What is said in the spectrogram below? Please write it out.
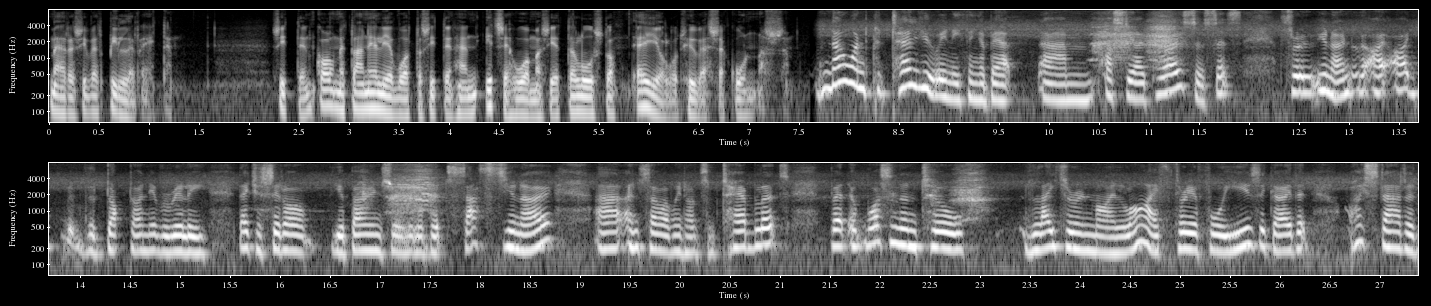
määräsivät pillereitä. Sitten kolme tai neljä vuotta sitten hän itse huomasi, että luusto ei ollut hyvässä kunnossa. No one could tell you anything about um, osteoporosis. That's through, you know, I, I, the doctor, I never really, they just said, oh, your bones are a little bit sus, you know. Uh, and so I went on some tablets. But it wasn't until later in my life, three or four years ago, that I started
